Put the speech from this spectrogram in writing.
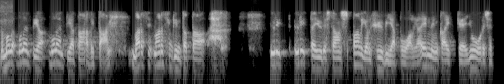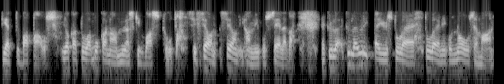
No mole, molempia, molempia tarvitaan. Varsin, varsinkin tota, yrittäjyydestä on paljon hyviä puolia. Ennen kaikkea juuri se tietty vapaus, joka tuo mukanaan myöskin vastuuta. Siis se on, se on ihan niin kuin selvä. Ja kyllä, kyllä yrittäjyys tulee, tulee niin kuin nousemaan.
